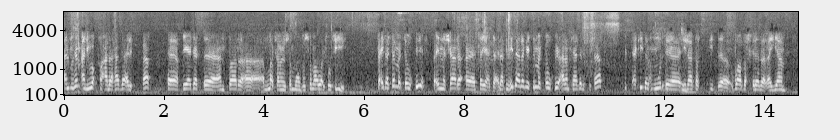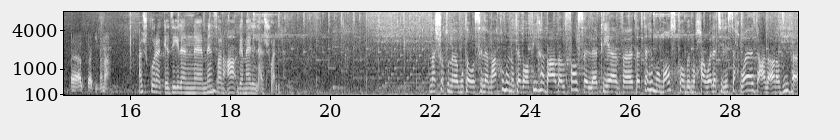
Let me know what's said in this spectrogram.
المهم أن يوقع على هذا الاتفاق آه، قيادة آه، أنصار الله كما يسموا أنفسهم والحوثيين. فإذا تم التوقيع فإن الشارع سيهدأ. لكن إذا لم يتم التوقيع على هذا الاتفاق بالتأكيد الأمور آه، إلى تصعيد واضح خلال الأيام آه، القادمة. نعم. أشكرك جزيلا من صنعاء جمال الأشول. نشرتنا متواصلة معكم ونتابع فيها بعد الفاصل. كييف تتهم موسكو بمحاولة الاستحواذ على أراضيها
